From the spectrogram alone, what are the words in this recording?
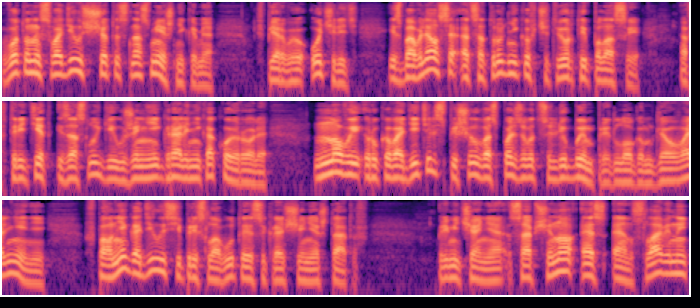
Вот он и сводил счеты с насмешниками. В первую очередь избавлялся от сотрудников четвертой полосы. Авторитет и заслуги уже не играли никакой роли. Новый руководитель спешил воспользоваться любым предлогом для увольнений. Вполне годилось и пресловутое сокращение штатов. Примечание сообщено С.Н. Славиной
